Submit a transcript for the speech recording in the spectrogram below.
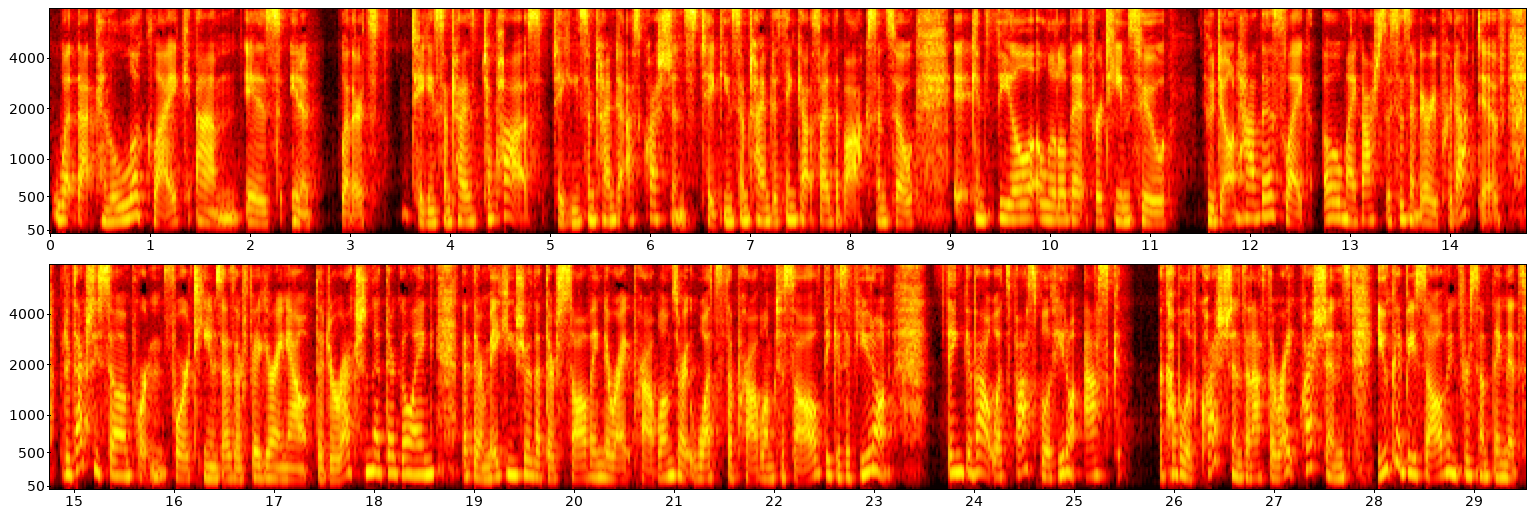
what that can look like um, is, you know, whether it's taking some time to pause, taking some time to ask questions, taking some time to think outside the box. And so it can feel a little bit for teams who who don't have this like, oh my gosh, this isn't very productive. But it's actually so important for teams as they're figuring out the direction that they're going, that they're making sure that they're solving the right problems, right? What's the problem to solve? Because if you don't think about what's possible, if you don't ask a couple of questions and ask the right questions, you could be solving for something that's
